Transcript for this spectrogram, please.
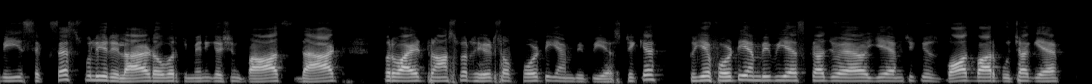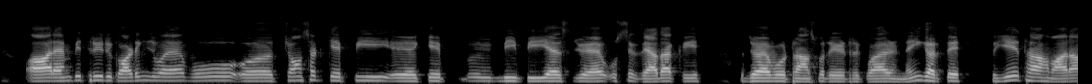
be successfully relayed over communication paths that provide transfer rates of 40 M ठीक है? तो ये 40 एम का जो है, ये एम बहुत बार पूछा गया है और एम पी थ्री रिकॉर्डिंग जो है, वो चौंसठ के पी के बी पी एस जो है, उससे ज़्यादा की जो है, वो ट्रांसफ़र रेट रिक्वायर नहीं करते। तो ये था हमारा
